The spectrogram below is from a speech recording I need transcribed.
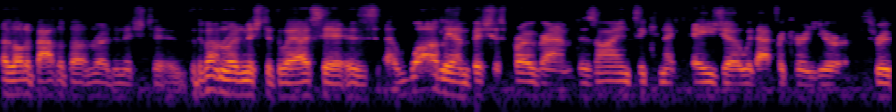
a lot about the Belt and Road Initiative, the Belt and Road Initiative, the way I see it, is a wildly ambitious program designed to connect Asia with Africa and Europe through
